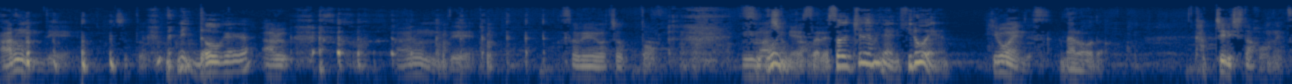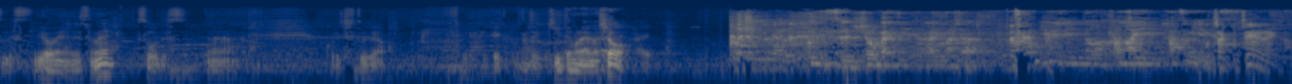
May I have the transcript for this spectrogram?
あるんで ちょっと何動画が？あるあるんでそれをちょっと見ましょうか。ねそれ。それちなみに何？披露宴？披露宴です。なるほど。かっちりした方のやつです。披露宴ですね。そうです。うん。これちょっとじゃあえ聞いてもらいましょはい。本日紹介ゃくちゃやないか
